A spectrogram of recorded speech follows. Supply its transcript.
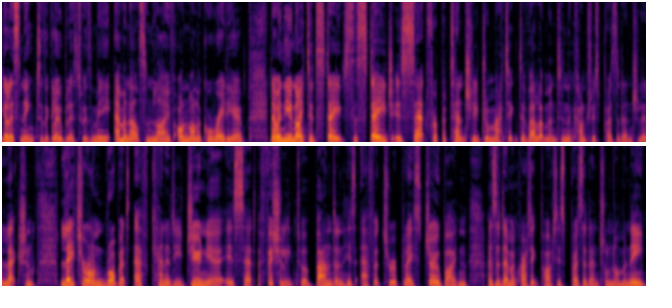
You're listening to The Globalist with me, Emma Nelson, live on Monocle Radio. Now, in the United States, the stage is set for a potentially dramatic development in the country's presidential election. Later on, Robert F. Kennedy Jr. is set officially to abandon his effort to replace Joe Biden as the Democratic Party's presidential nominee.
